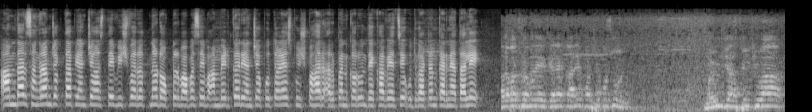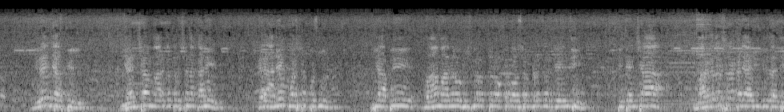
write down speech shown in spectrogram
आमदार संग्राम जगताप यांच्या हस्ते विश्वरत्न डॉक्टर बाबासाहेब आंबेडकर यांच्या पुतळ्यास पुष्पहार अर्पण करून देखाव्याचे उद्घाटन करण्यात आले. प्रमाणे गेल्या अनेक वर्षापासून मयूर जे असतील किंवा निरज जे असतील यांच्या मार्गदर्शनाखाली गेल्या अनेक वर्षापासून ही आपली महामानव विश्वरत्न डॉक्टर बाबासाहेब आंबेडकर जयंती ही त्यांच्या मार्गदर्शनाखाली आयोजित जाते.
